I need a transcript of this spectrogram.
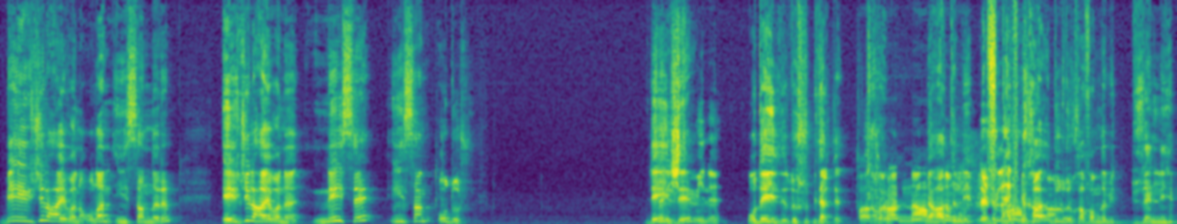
Bir evcil hayvanı olan insanların evcil hayvanı neyse insan odur. Değildi. yine? O değildi. Dur bir dakika. Patron Tamam. ne Bir yaptın? hatırlayayım. Üfledim, Bir ne ka- dur dur kafamda bir düzenleyeyim.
